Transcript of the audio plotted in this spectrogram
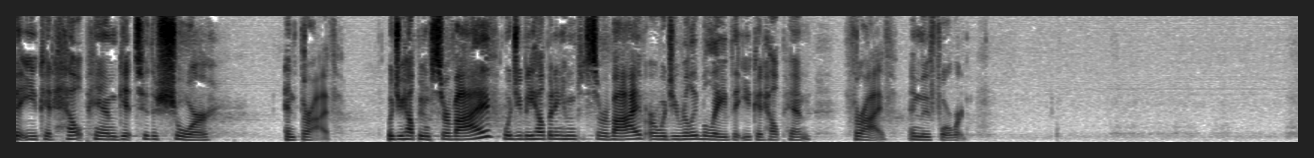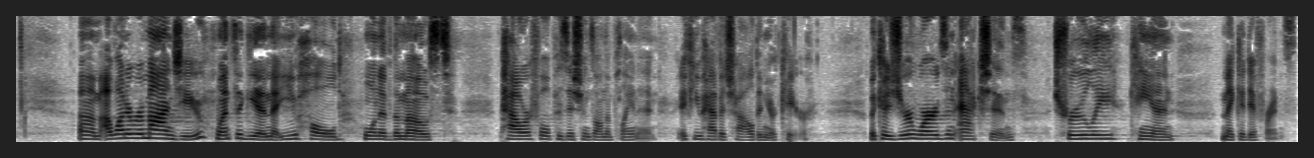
that you could help him get to the shore and thrive? Would you help him survive? Would you be helping him survive, or would you really believe that you could help him thrive and move forward? Um, I want to remind you once again that you hold one of the most powerful positions on the planet if you have a child in your care, because your words and actions truly can make a difference.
